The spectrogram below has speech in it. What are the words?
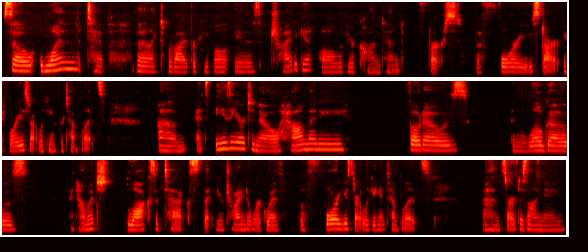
So one tip that I like to provide for people is try to get all of your content first before you start, before you start looking for templates. Um, it's easier to know how many photos and logos and how much blocks of text that you're trying to work with before you start looking at templates and start designing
